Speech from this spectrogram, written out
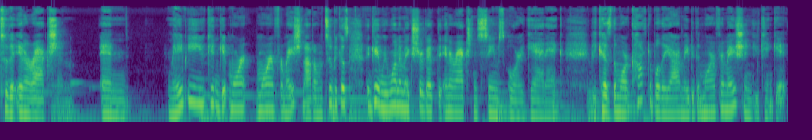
to the interaction and maybe you can get more more information out of them too because again we want to make sure that the interaction seems organic because the more comfortable they are maybe the more information you can get.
